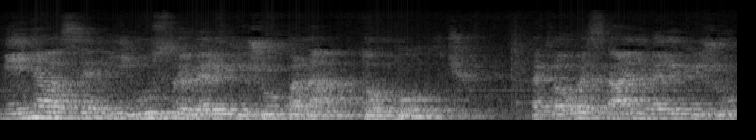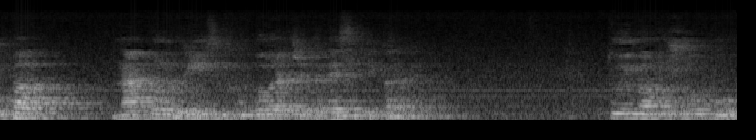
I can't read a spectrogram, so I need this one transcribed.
mijenjala se i ustroj velikih župa na tom području. Dakle, ovo je stanje velikih župa nakon rimskih ugovora 1941. Tu imamo župu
